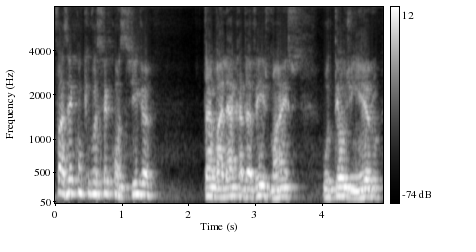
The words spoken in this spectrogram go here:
fazer com que você consiga trabalhar cada vez mais o teu dinheiro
